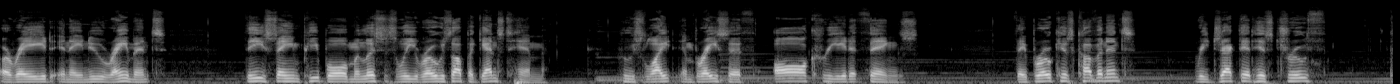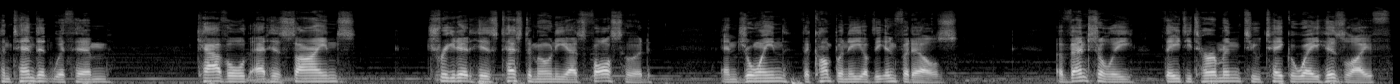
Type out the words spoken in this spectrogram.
arrayed in a new raiment, these same people maliciously rose up against him, whose light embraceth all created things. They broke his covenant, rejected his truth, contended with him, cavilled at his signs, treated his testimony as falsehood, and joined the company of the infidels. Eventually, they determined to take away his life.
